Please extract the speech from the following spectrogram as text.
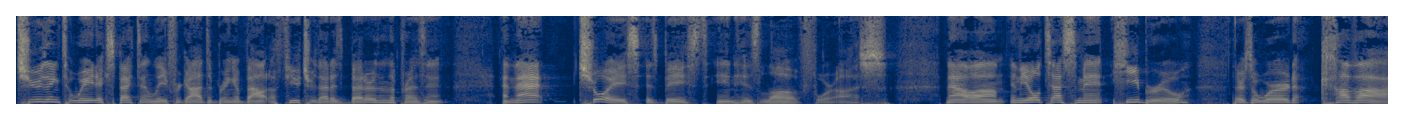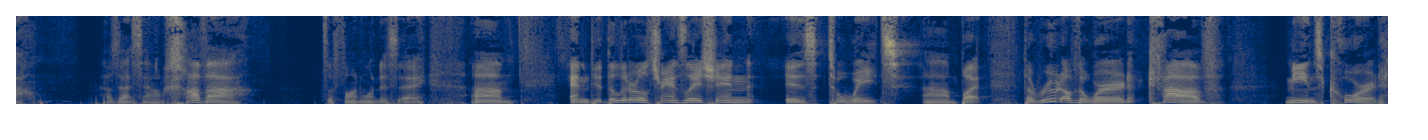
choosing to wait expectantly for God to bring about a future that is better than the present, and that choice is based in His love for us. Now, um, in the Old Testament Hebrew, there's a word chava. How's that sound? Chava. It's a fun one to say. Um, and the, the, literal translation is to wait. Um, but the root of the word kav means cord.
